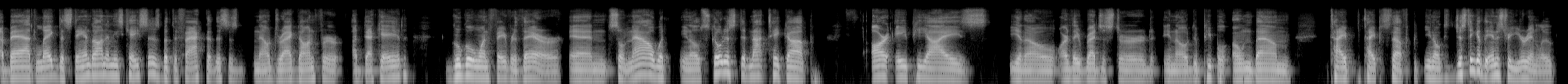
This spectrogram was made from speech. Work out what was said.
a bad leg to stand on in these cases, but the fact that this is now dragged on for a decade, Google won favor there. And so now what, you know, SCOTUS did not take up our APIs, you know, are they registered? You know, do people own them? Type type stuff. You know, just think of the industry you're in, Luke.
